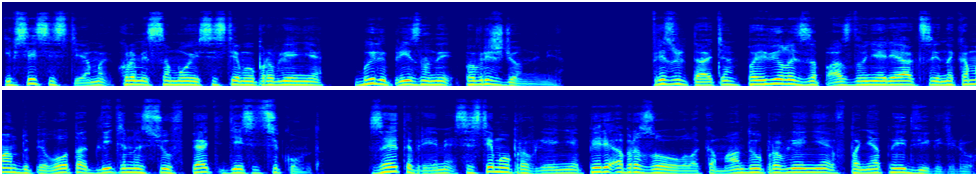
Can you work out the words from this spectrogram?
и все системы, кроме самой системы управления, были признаны поврежденными. В результате появилось запаздывание реакции на команду пилота длительностью в 5-10 секунд. За это время система управления переобразовывала команды управления в понятные двигателю,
